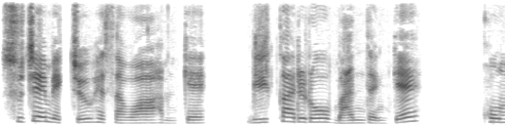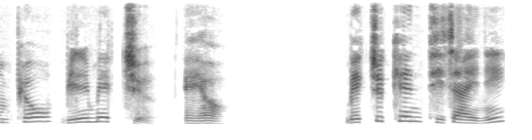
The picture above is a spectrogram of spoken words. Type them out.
수제 맥주 회사와 함께 밀가루로 만든 게 곰표 밀맥주예요. 맥주캔 디자인이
